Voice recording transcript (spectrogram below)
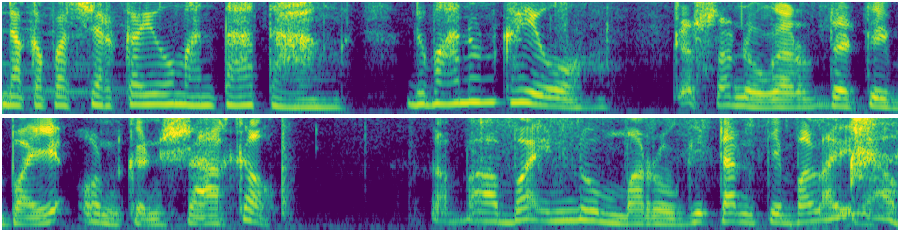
Nakapasyar kayo man tatang. Dumanon kayo. Kasano nga rin dati bayaon kan sakaw. Kababain no marugitan ti balayaw.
